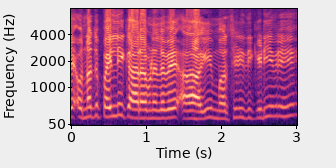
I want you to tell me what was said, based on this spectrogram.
ਤੇ ਉਹਨਾਂ 'ਚ ਪਹਿਲੀ ਕਾਰ ਆਪਣੇ ਲਵੇ ਆ ਆ ਗਈ ਮਰਸੀਡੀ ਦੀ। ਕਿਹੜੀ ਹੈ ਵੀਰੇ ਇਹ?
